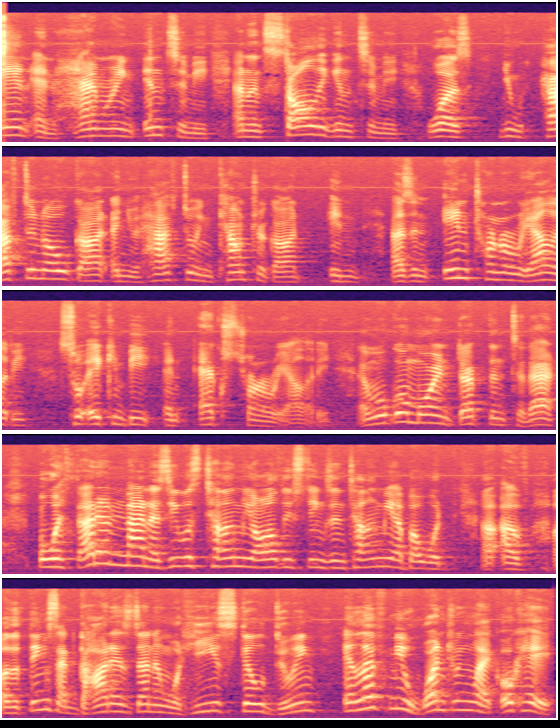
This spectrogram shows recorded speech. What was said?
in and hammering into me and installing into me was you have to know God and you have to encounter God in as an internal reality so it can be an external reality. And we'll go more in depth into that. But with that in mind, as he was telling me all these things and telling me about what uh, of, of the things that God has done and what he is still doing, it left me wondering like, okay,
